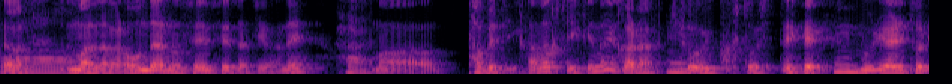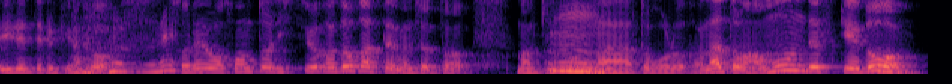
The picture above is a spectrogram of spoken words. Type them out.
だからまあだから音大の先生たちがね、はい。まあ、食べていかなくちゃいけないから、うん教育としてうん。無理やり取り入れてるけど、ね。それを本当に必要かどうかっていうのはちょっと、まあ、疑問なところかなとは思うんですけど、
